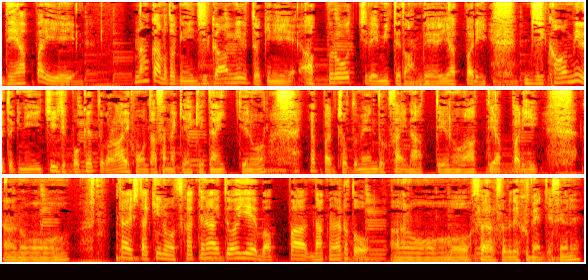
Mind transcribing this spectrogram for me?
で、やっぱり、なんかの時に時間を見る時にアップルウォッチで見てたんで、やっぱり時間を見る時にいちいちポケットから iPhone を出さなきゃいけないっていうのは、やっぱりちょっとめんどくさいなっていうのがあって、やっぱり、あの、大した機能を使ってないとはいえ、バッパなくなると、あの、それはそれで不便ですよね。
